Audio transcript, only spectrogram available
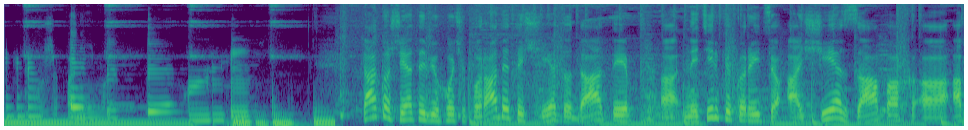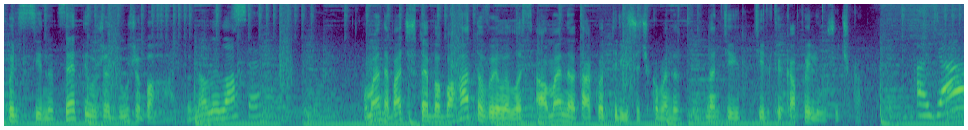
Боже, помімо. Також я тобі хочу порадити ще додати а, не тільки корицю, а ще запах а, апельсину. Це ти вже дуже багато налила. Все. У мене, бачиш, в тебе багато вилилось, а у мене отак от трішечко, у мене тільки капелюшечка. А я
